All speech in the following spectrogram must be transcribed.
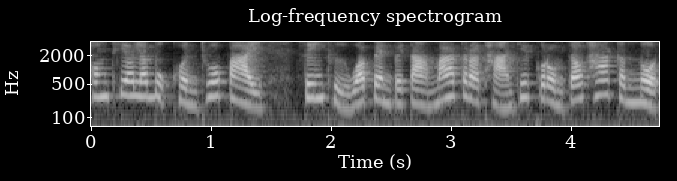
ท่องเที่ยวและบุคคลทั่วไป ซึ่งถือว่าเป็นไปตามมาตรฐานที่กรมเจ้าท่ากำหนด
